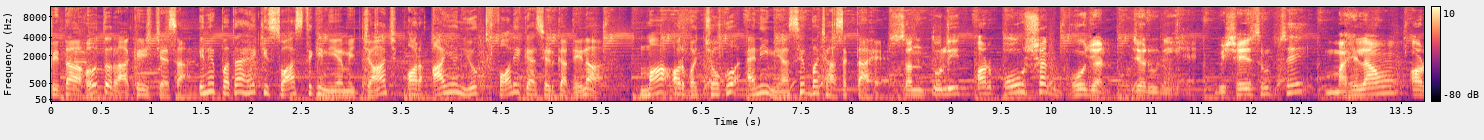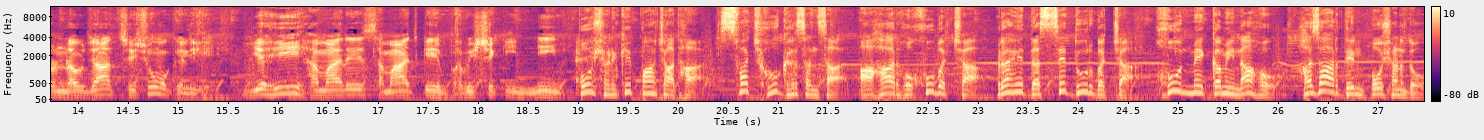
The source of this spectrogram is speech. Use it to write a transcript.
पिता हो तो राकेश जैसा। इन्हें पता है कि स्वास्थ्य की नियमित जाँच और आयन युक्त फॉलिक एसिड का देना माँ और बच्चों को एनीमिया से बचा सकता है। संतुलित और पोषक भोजन ज़रूरी है। विशेष रूप से महिलाओं और नवजात शिशुओं के लिए यही हमारे समाज के भविष्य की नींव है। पोषण के पाँच आधार। स्वच्छ हो घर संसार। आहार हो खूब अच्छा। रहे दस से दूर बच्चा। खून में कमी ना हो। हज़ार दिन पोषण दो।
